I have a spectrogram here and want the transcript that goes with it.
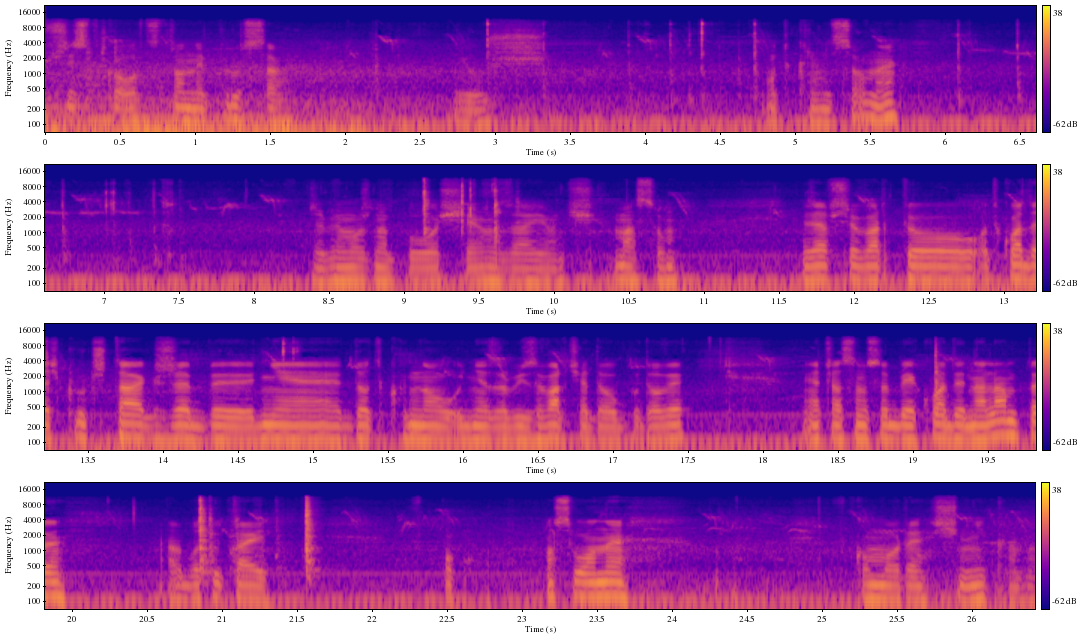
wszystko od strony plusa już odkręcone. Żeby można było się zająć masą. Zawsze warto odkładać klucz tak, żeby nie dotknął i nie zrobił zwarcia do obudowy. Ja czasem sobie kładę na lampę albo tutaj w osłonę komorę silnika na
